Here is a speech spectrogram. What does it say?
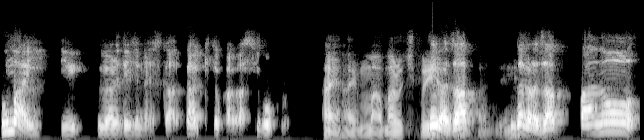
うまいって言われてるじゃないですか。楽器とかがすごく。はいはい。まあ、マルチプレイヤーみたいな感じでね。だからザッパの、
